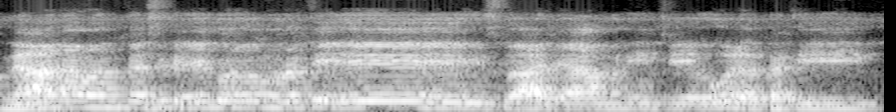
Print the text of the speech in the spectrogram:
ज्ञानवंत श्री गुरुमूर्ती विश्वाच्या मनीचे ओळखती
